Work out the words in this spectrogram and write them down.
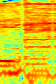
you.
